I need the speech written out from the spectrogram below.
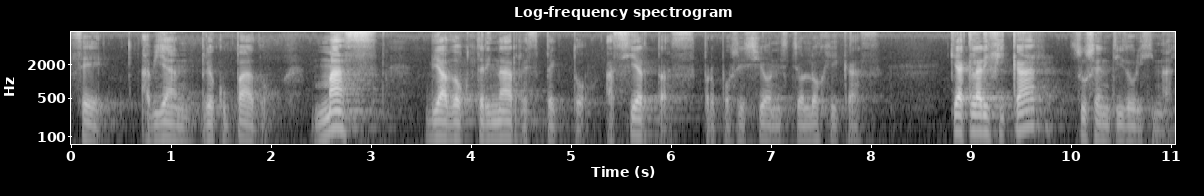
se habían preocupado más de adoctrinar respecto a ciertas proposiciones teológicas que a clarificar su sentido original.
